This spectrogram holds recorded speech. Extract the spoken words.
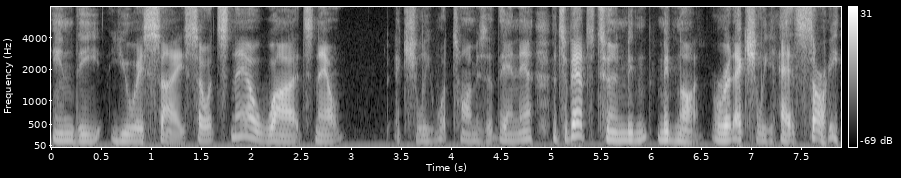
in the USA so it's now uh, it's now actually what time is it there now? It's about to turn mid midnight or it actually has sorry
